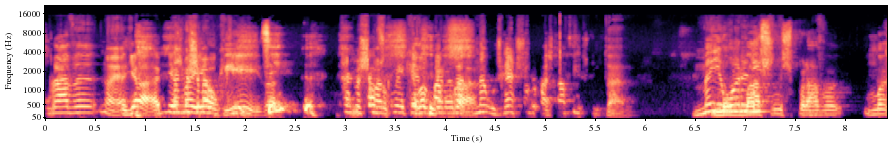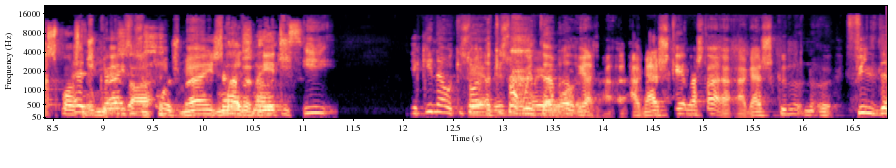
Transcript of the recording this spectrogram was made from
porrada, não é? Já, a minha mãe é chamar o quê? Sim, Estás-me a chamar o é quê? é porrada. Não, os gajos são capazes estar a insultar. Meia no hora máximo nisto. esperava uma resposta. As Não mães, as mães, nada bitch, disso. E, e aqui não, aqui só, É, aqui só aguentamos. hora. Aliás, há, há gajos que, lá está, há gajos que, filho da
